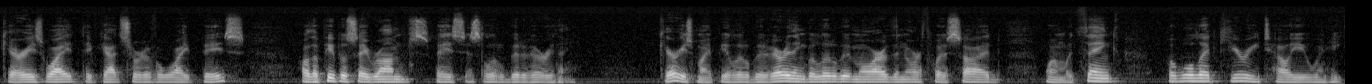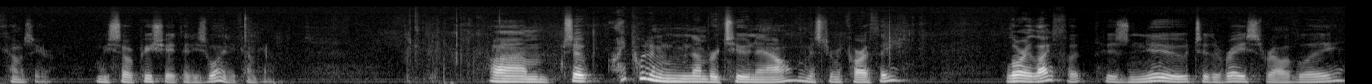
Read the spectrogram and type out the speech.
Gary's white. They've got sort of a white base. Although people say Rahm's space is a little bit of everything. Gary's might be a little bit of everything, but a little bit more of the northwest side, one would think. But we'll let Gary tell you when he comes here. We so appreciate that he's willing to come here. Um, so I put him number two now, Mr. McCarthy. Lori Lightfoot, who's new to the race relatively,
